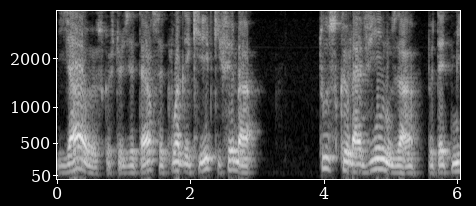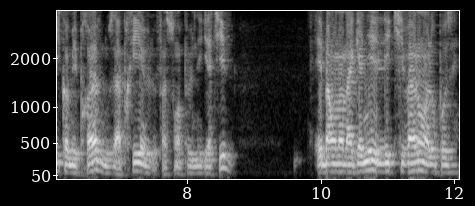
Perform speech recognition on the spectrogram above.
il y a, euh, ce que je te disais tout à l'heure, cette loi de l'équilibre qui fait, bah, tout ce que la vie nous a peut-être mis comme épreuve, nous a pris de façon un peu négative, eh ben on en a gagné l'équivalent à l'opposé,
